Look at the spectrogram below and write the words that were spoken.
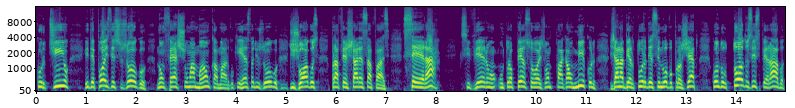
curtinho, e depois desse jogo, não fecha uma mão, Camargo, o que resta de jogo jogo, de jogos para fechar essa fase. Será que se viram um tropeço hoje, vão pagar um mico já na abertura desse novo projeto, quando todos esperavam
